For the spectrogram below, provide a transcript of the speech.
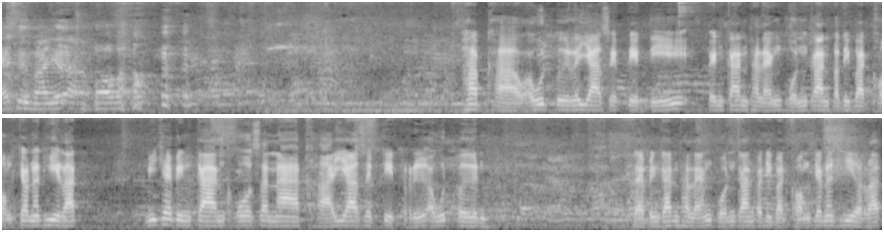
ช้สื่อมาเยอะพอเปล่าภาพข่าวอาวุธปืนและยาเสพติดนี้เป็นการแถลงผลการปฏิบัติของเจ้าหน้าที่รัฐไม่ใช่เป็นการโฆษณาขายยาเสพติดหรืออาวุธปืน แต่เป็นการแถลงผลการปฏิบัติของเจ้าหน้าที่รัฐ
